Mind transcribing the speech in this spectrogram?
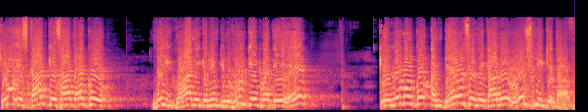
کہ وہ اس قاد کے ساتھ رکھو۔ نہیں، قرآن کریم کی نزول کی حکمت یہ ہے کہ لوگوں کو اندھیروں سے نکالو روشنی کی طرف۔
